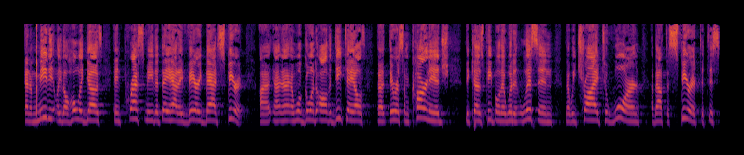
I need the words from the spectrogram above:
and immediately the Holy Ghost impressed me that they had a very bad spirit. And won't go into all the details, but there was some carnage because people that wouldn't listen, that we tried to warn about the spirit that this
